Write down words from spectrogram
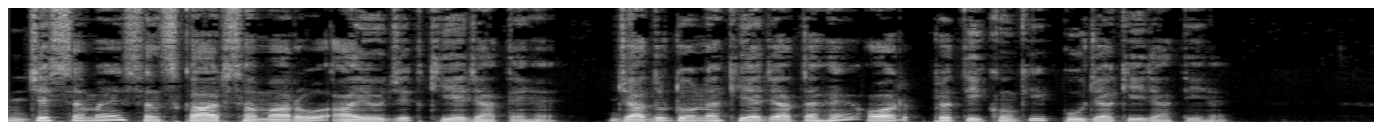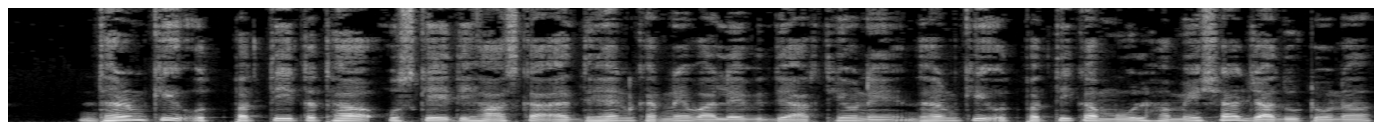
जिस समय संस्कार समारोह आयोजित किए जाते हैं। जादू टोना किया जाता है और प्रतीकों की पूजा की जाती है। धर्म की उत्पत्ति तथा उसके इतिहास का अध्ययन करने वाले विद्यार्थियों ने धर्म की उत्पत्ति का मूल हमेशा जादू टोना,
